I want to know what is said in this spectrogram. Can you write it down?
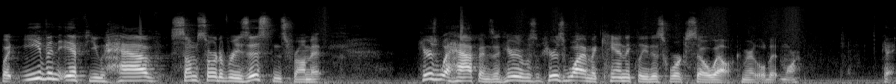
But even if you have some sort of resistance from it, here's what happens, and here's, here's why mechanically this works so well. Come here a little bit more. Okay.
